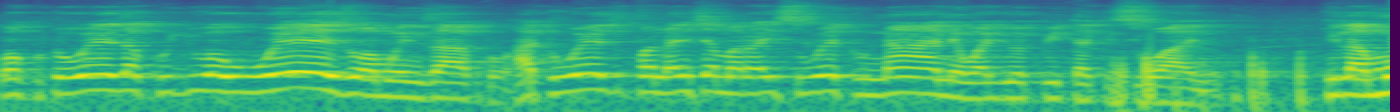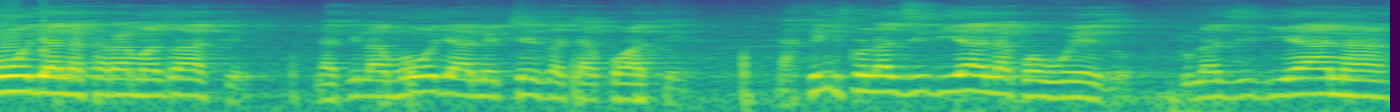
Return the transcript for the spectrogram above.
wa kutoweza kujua uwezo wa mwenzako. Hatuwezi kufananisha marais wetu nane waliopita kisiwani, kila mmoja ana karama zake na kila mmoja amecheza cha kwake, lakini tunazidiana kwa uwezo, tunazidiana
